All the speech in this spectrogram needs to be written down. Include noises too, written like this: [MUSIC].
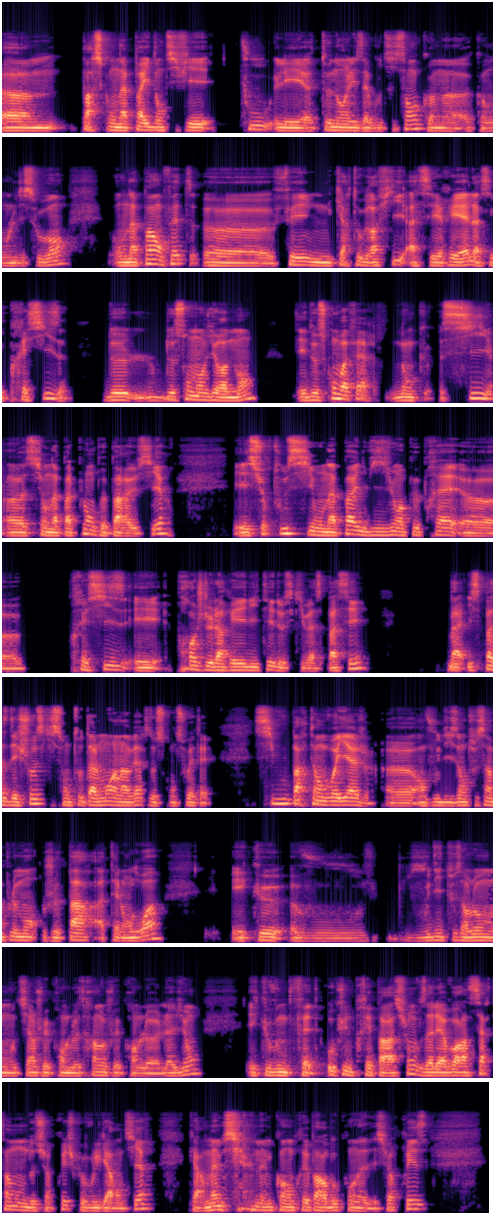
euh, parce qu'on n'a pas identifié tous les tenants et les aboutissants, comme, euh, comme on le dit souvent. On n'a pas en fait euh, fait une cartographie assez réelle, assez précise de, de son environnement et de ce qu'on va faire. Donc si, euh, si on n'a pas de plan, on peut pas réussir. Et surtout si on n'a pas une vision à peu près euh, précise et proche de la réalité de ce qui va se passer, bah, il se passe des choses qui sont totalement à l'inverse de ce qu'on souhaitait. Si vous partez en voyage euh, en vous disant tout simplement je pars à tel endroit et que vous vous dites tout simplement tiens je vais prendre le train ou je vais prendre l'avion et que vous ne faites aucune préparation, vous allez avoir un certain nombre de surprises, je peux vous le garantir, car même si [LAUGHS] même quand on prépare beaucoup, on a des surprises.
